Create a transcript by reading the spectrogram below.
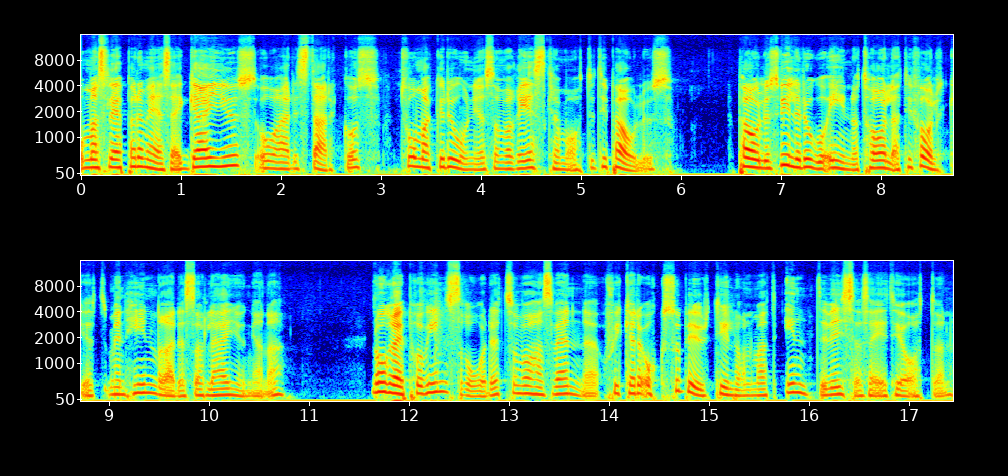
och man släpade med sig Gaius och Aristarkos, två makedonier som var reskamrater till Paulus. Paulus ville då gå in och tala till folket men hindrades av lärjungarna. Några i provinsrådet som var hans vänner skickade också bud till honom att inte visa sig i teatern.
